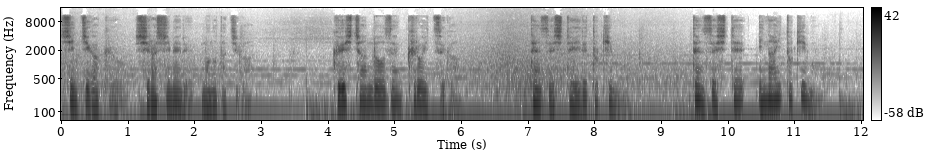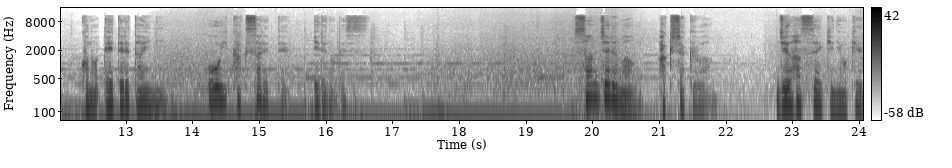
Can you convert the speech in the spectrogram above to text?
新知学を知らしめる者たちはクリスチャン・ローゼン・クロイツが転生している時も転生していない時もこのエーテル体に覆い隠されているのです。サンジェルマン伯爵は18世紀における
